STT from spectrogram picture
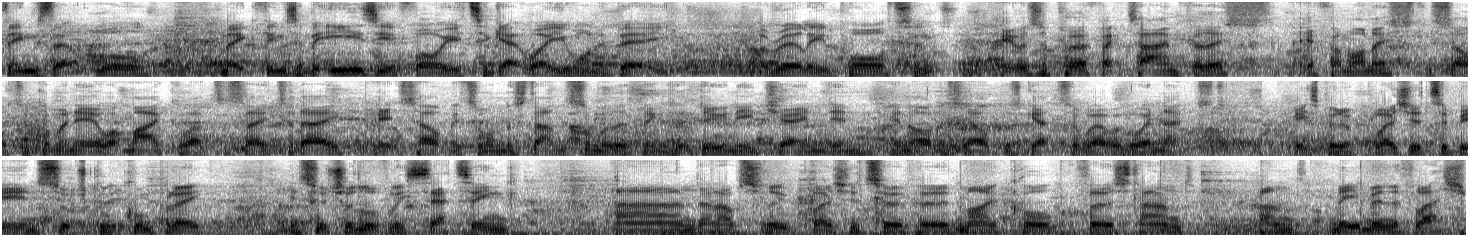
things that will make things a bit easier for you to get where you want to be are really important. It was a perfect time for this, if I'm honest. So to come and hear what Michael had to say today, it's helped me to understand some of the things that do need changing in order to help us get to where we're going next. It's been a pleasure to be in such good company, in such a lovely setting, and an absolute pleasure to have heard Michael firsthand and meet him in the flesh.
